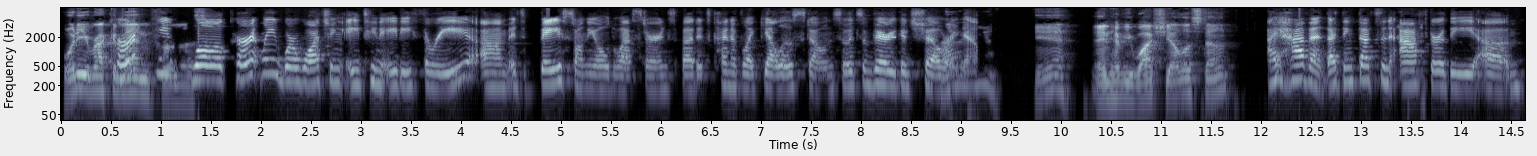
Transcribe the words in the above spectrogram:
What do you recommend currently, for us? Well, currently we're watching 1883. Um, it's based on the old westerns, but it's kind of like Yellowstone, so it's a very good show right now. Ah, yeah. And have you watched Yellowstone? I haven't. I think that's an after the um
